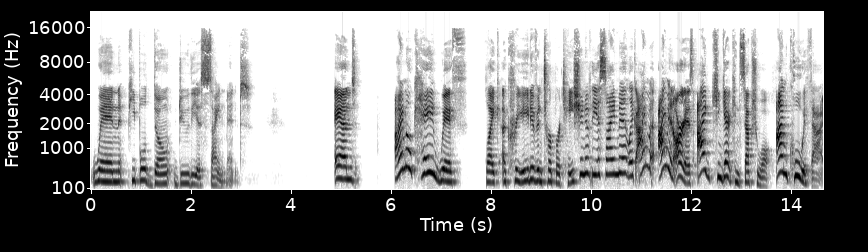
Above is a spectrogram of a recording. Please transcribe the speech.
when people don't do the assignment. And I'm okay with like a creative interpretation of the assignment. Like I'm I'm an artist. I can get conceptual. I'm cool with that.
